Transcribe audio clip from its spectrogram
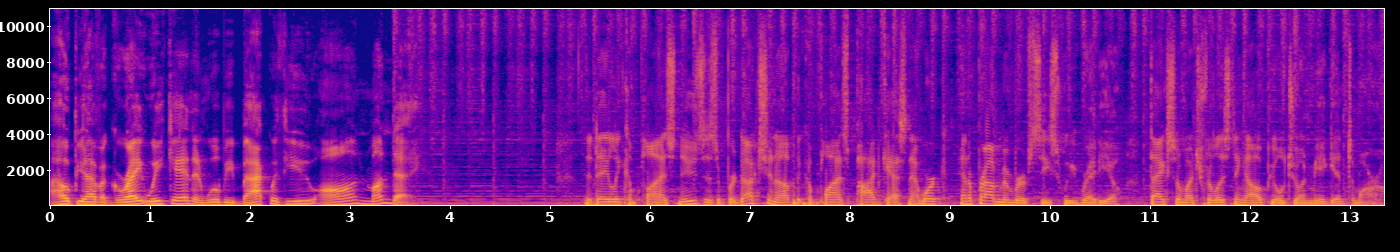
I hope you have a great weekend, and we'll be back with you on Monday. The Daily Compliance News is a production of the Compliance Podcast Network and a proud member of C Suite Radio. Thanks so much for listening. I hope you'll join me again tomorrow.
